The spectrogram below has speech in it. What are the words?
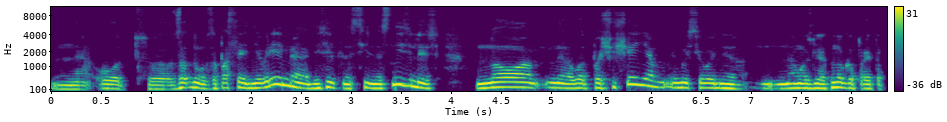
от, э, за, ну, за последнее время действительно сильно снизились, но э, вот по ощущениям, и мы сегодня, на мой взгляд, много про это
